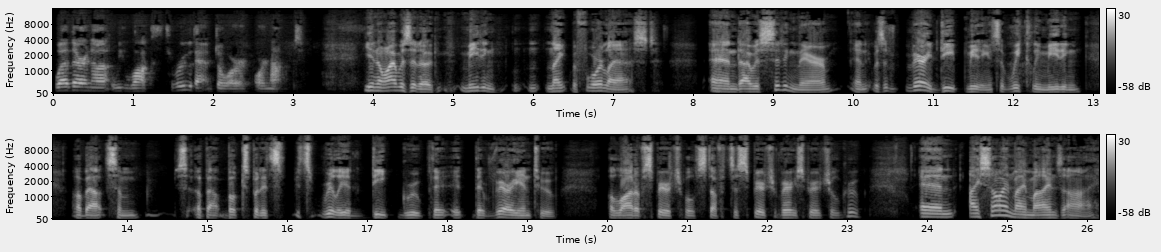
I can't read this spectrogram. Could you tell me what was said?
whether or not we walk through that door or not. You know, I was at a meeting night before last, and I was sitting there, and it was a very deep meeting. It's a weekly meeting about some about books, but it's it's really a deep group. They they're very into a lot of spiritual stuff. It's a spiritual, very spiritual group, and I saw in my mind's eye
